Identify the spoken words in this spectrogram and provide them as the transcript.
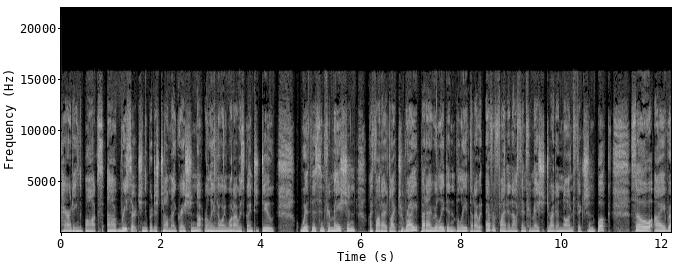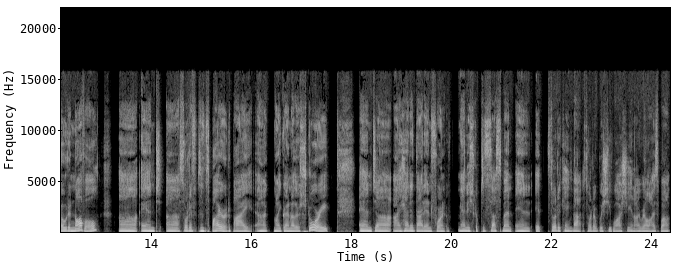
inheriting the box, uh, researching the British child migration, not really knowing what I was going to do with this information. I thought I'd like to write, but I really didn't believe that I would ever find enough information to write a nonfiction book. So I wrote a novel uh, and uh, sort of inspired by uh, my grandmother's story. And uh, I handed that in for a manuscript assessment, and it sort of came back sort of wishy washy. And I realized, well,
